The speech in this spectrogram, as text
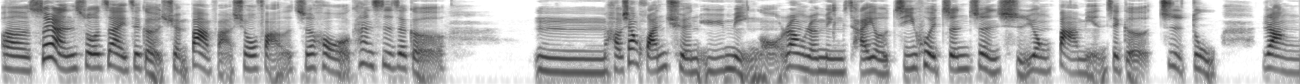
呃，虽然说在这个选罢法修法了之后，看似这个嗯，好像还权于民哦，让人民才有机会真正使用罢免这个制度。让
